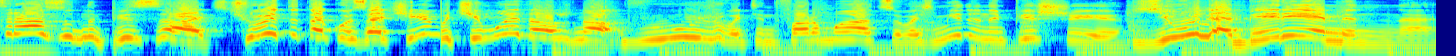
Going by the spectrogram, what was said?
сразу написать. Что это такое? Зачем? Почему я должна выуживать информацию? Возьми да напиши. Юля беременна.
